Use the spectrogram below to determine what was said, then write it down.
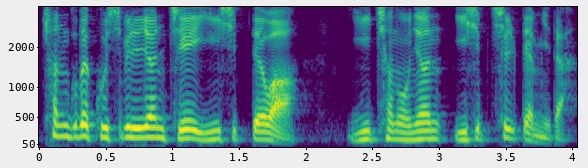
1991년 제20대와 2005년 27대입니다.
